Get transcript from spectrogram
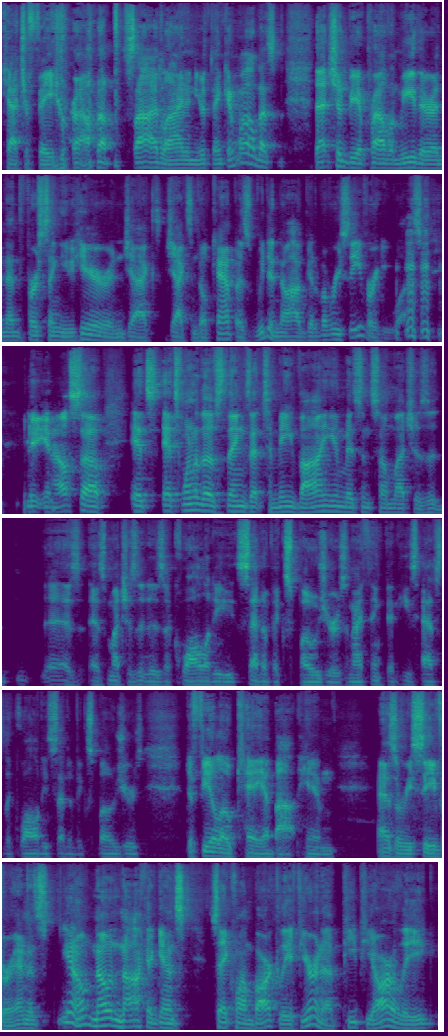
catch a fade route up the sideline, and you're thinking, well, that's that shouldn't be a problem either. And then the first thing you hear in Jack, Jacksonville campus, we didn't know how good of a receiver he was. you know, so it's it's one of those things that to me, volume isn't so much as a as as much as it is a quality set of exposures, and I think that he's has the quality set of exposures to feel okay about him as a receiver. And it's, you know, no knock against Saquon Barkley. If you're in a PPR league,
